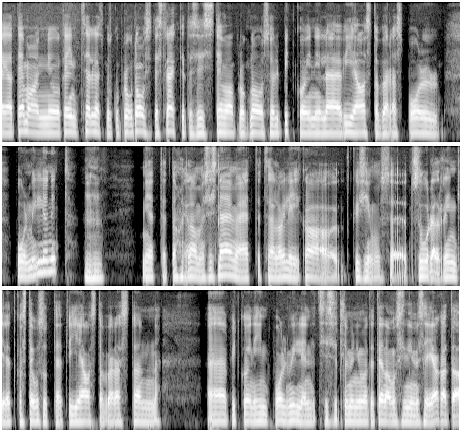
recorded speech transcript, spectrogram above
ja tema on ju käinud selles mõttes, kui prognoosidest rääkida, siis tema prognoos oli Bitcoinile viie aasta pärast pool, pool miljonit mm. -hmm. Nii et, et noh, elame siis näeme, et, et seal oli ka küsimus suurel ringil, et kas te usute, et viie aasta pärast on äh, Bitcoini hind pool miljonit, siis ütleme niimoodi, et enamus inimesi ei jaga ta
